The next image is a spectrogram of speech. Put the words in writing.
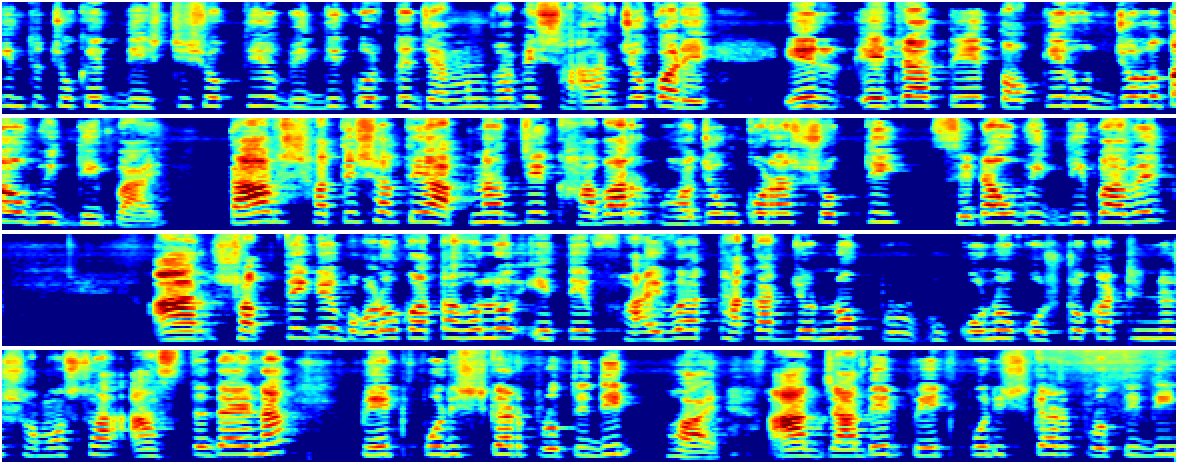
কিন্তু চোখের দৃষ্টিশক্তিও বৃদ্ধি করতে যেমনভাবে সাহায্য করে, এর, এটাতে ত্বকের উজ্জ্বলতাও বৃদ্ধি পায়। তার সাথে সাথে আপনার যে খাবার হজম করার শক্তি, সেটাও বৃদ্ধি পাবে। আর সবথেকে বড় কথা হলো, এতে ফাইবার থাকার জন্য কোনো কোষ্ঠকাঠিন্যের সমস্যা আসতে দেয় না। পেট পরিষ্কার প্রতিদিন হয়। আর যাদের পেট পরিষ্কার প্রতিদিন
